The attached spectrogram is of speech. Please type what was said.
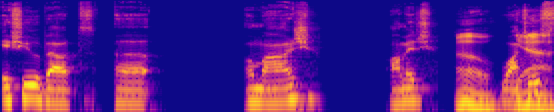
issue about uh homage homage Oh, watches. yeah.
